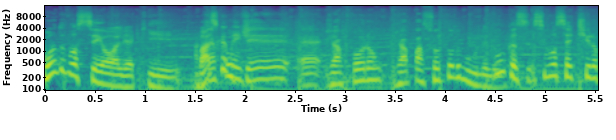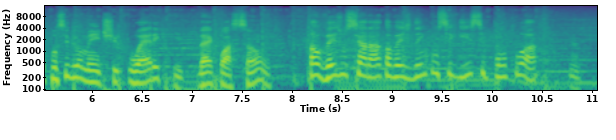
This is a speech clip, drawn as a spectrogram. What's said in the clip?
Quando você olha que, Até basicamente... Porque é, já foram, já passou todo mundo ali. Lucas, se você tira possivelmente o Eric da equação, talvez o Ceará talvez nem conseguisse pontuar. É.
